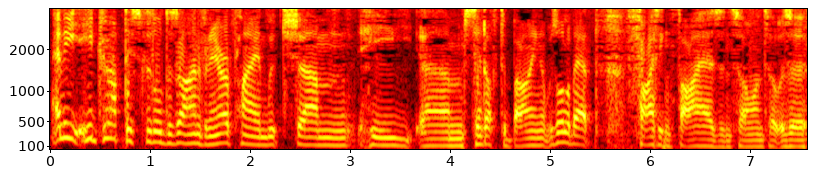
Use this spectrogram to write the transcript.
and he, he drew up this little design of an aeroplane which um, he um, sent off to Boeing. It was all about fighting fires and so on. So it was a,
